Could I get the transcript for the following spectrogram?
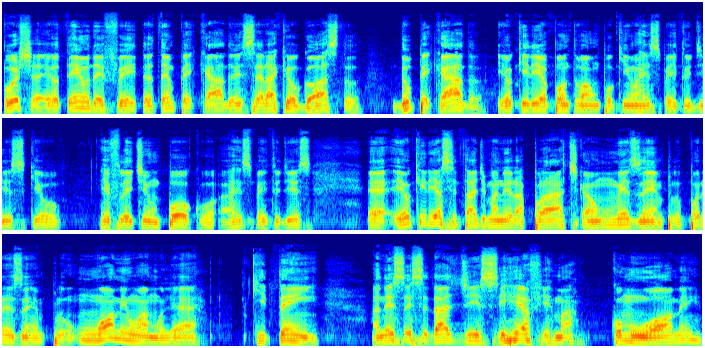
Puxa, eu tenho defeito, eu tenho pecado, e será que eu gosto do pecado? Eu queria pontuar um pouquinho a respeito disso, que eu refleti um pouco a respeito disso. É, eu queria citar de maneira prática um exemplo. Por exemplo, um homem ou uma mulher que tem a necessidade de se reafirmar como homem,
